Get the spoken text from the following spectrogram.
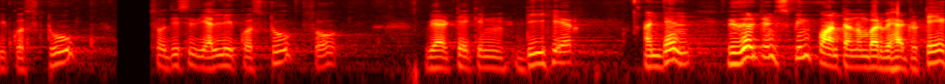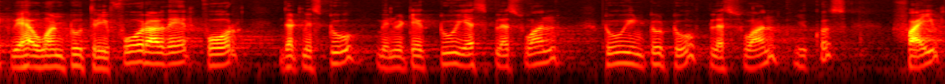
equals 2. So, this is L equals 2. So, we are taking D here and then resultant spin quantum number we have to take. We have 1 2 3 4 are there. 4 that means 2 when we take 2 s plus 1 2 into 2 plus 1 equals 5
